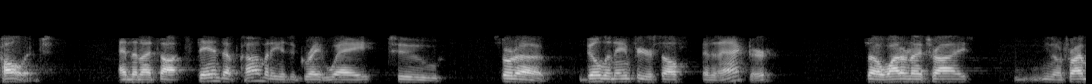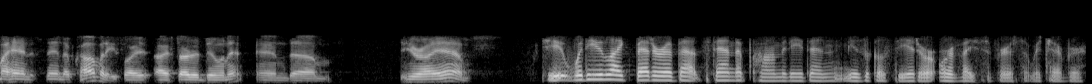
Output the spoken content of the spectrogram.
college. And then I thought stand up comedy is a great way to sort of build a name for yourself as an actor. So why don't I try you know, try my hand at stand up comedy. So I, I started doing it and um here I am. Do you, what do you like better about stand-up comedy than musical theater, or vice versa, whichever?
